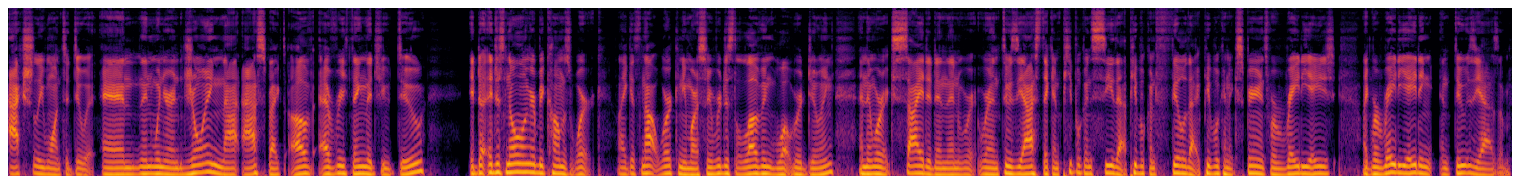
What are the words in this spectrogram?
actually want to do it. And then when you're enjoying that aspect of everything that you do, it, it just no longer becomes work. Like it's not work anymore. So we're just loving what we're doing and then we're excited and then we're, we're enthusiastic and people can see that. People can feel that. People can experience. We're radiating, like we're radiating enthusiasm.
